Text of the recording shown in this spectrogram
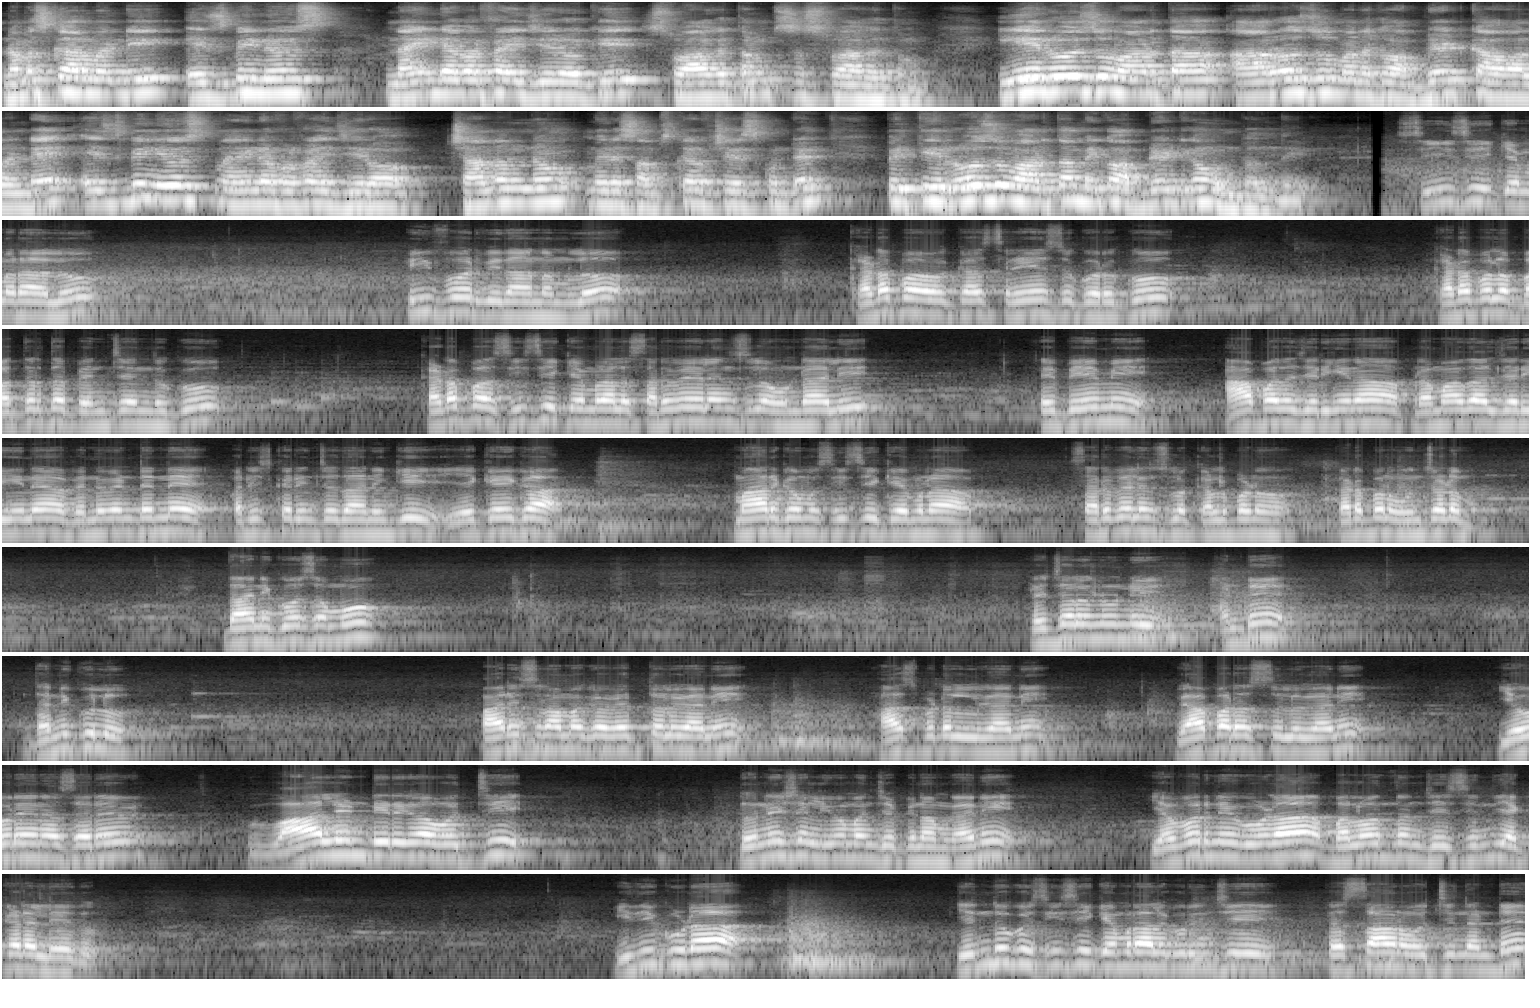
నమస్కారం అండి SB news nine double five జీరోకి స్వాగతం సుస్వాగతం. ఏ రోజు వార్త ఆ రోజు మనకు అప్డేట్ కావాలంటే SB news nine double five zero ఛానల్ను మీరు సబ్స్క్రైబ్ చేసుకుంటే ప్రతిరోజు వార్త మీకు అప్డేట్గా ఉంటుంది. సీసీ కెమెరాలు పీ ఫోర్ విధానంలో కడప ఒక శ్రేయస్సు కొరకు కడపలో భద్రత పెంచేందుకు కడప సీసీ కెమెరాల సర్వేలెన్స్లో ఉండాలి. రేపేమి ఆపద జరిగినా ప్రమాదాలు జరిగినా వెను వెంటనే పరిష్కరించడానికి ఏకైక మార్గము సీసీ కెమెరా సర్వేలెన్స్లో కలపను కడపను ఉంచడం. దానికోసము ప్రజల నుండి అంటే ధనికులు పారిశ్రామికవేత్తలు కానీ హాస్పిటల్ కానీ వ్యాపారస్తులు కానీ ఎవరైనా సరే వాలంటీర్గా వచ్చి డొనేషన్లు ఇవ్వమని చెప్పినాం కానీ ఎవరిని కూడా బలవంతం చేసింది ఎక్కడ లేదు. ఇది కూడా ఎందుకు సీసీ కెమెరాల గురించి ప్రస్తావన వచ్చిందంటే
